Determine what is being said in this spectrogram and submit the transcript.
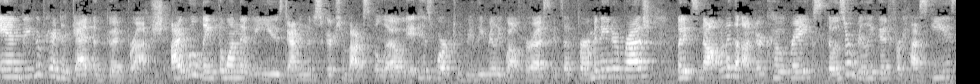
and be prepared to get a good brush. I will link the one that we use down in the description box below. It has worked really, really well for us. It's a Furminator brush, but it's not one of the undercoat rakes. Those are really good for Huskies.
